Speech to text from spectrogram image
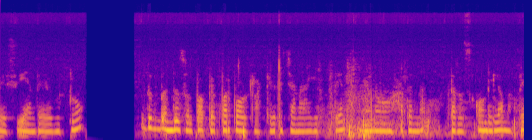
ರೆಸಿಪಿ ಅಂತ ಹೇಳ್ಬಿಟ್ಟು. ಇದಕ್ಕೆ ಬಂದು ಸ್ವಲ್ಪ ಪೆಪ್ಪರ್ ಪೌಡ್ರ್ ಹಾಕಿದರೆ ಚೆನ್ನಾಗಿರುತ್ತೆ. ನಾನು ಅದನ್ನು ತರಿಸ್ಕೊಂಡಿಲ್ಲ, ಮತ್ತು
